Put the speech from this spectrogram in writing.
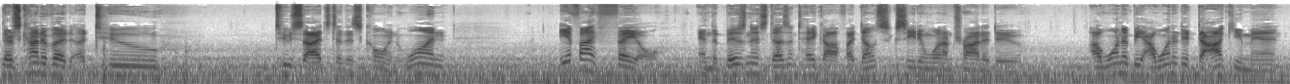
there's kind of a, a two two sides to this coin. One, if I fail and the business doesn't take off, I don't succeed in what I'm trying to do. I want to be I wanted to document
